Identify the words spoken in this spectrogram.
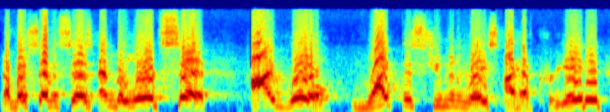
Now, verse 7 says, And the Lord said, I will wipe this human race I have created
